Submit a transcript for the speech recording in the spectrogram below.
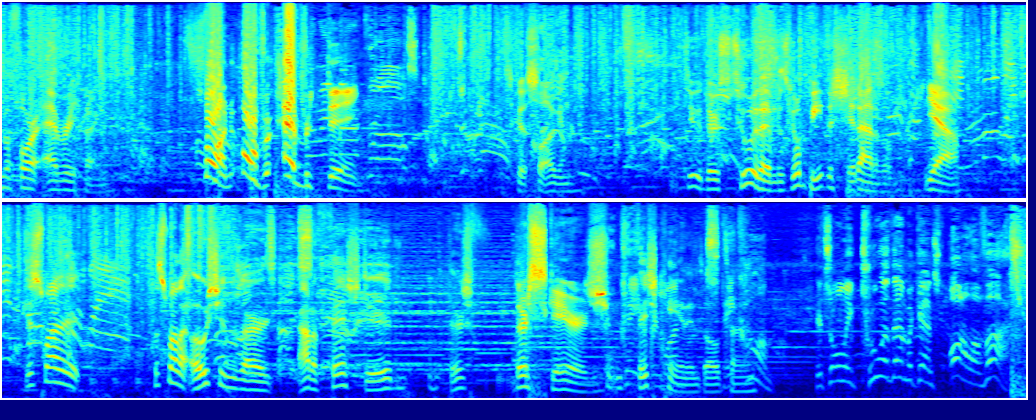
before everything. Fun over everything. It's a good slogan. Dude, there's two of them. Just go beat the shit out of them. Yeah. That's why the, that's why the oceans are out of fish, dude. There's They're scared. shooting fish cannons all the time. It's only two of them against all of us.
